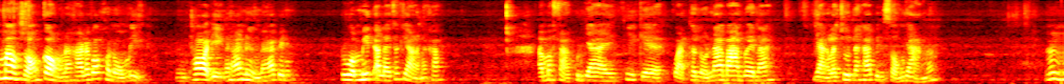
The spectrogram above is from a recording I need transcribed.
ข้าวเม่าสองกล่องนะคะ แล้วก็ขนมอีกทอดอีกนะคะหนึ่งนะคะ เป็นรวมมิตรอะไรทักอย่างนะคะ เอามาฝากคุณยายที่แกกวาดถนนหน้าบ้านด้วยนะ อย่างละชุดนะคะ เป็นสองอย่างเนาะอืม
